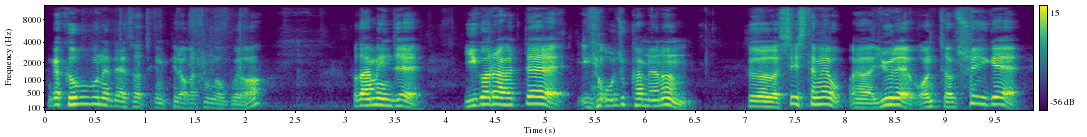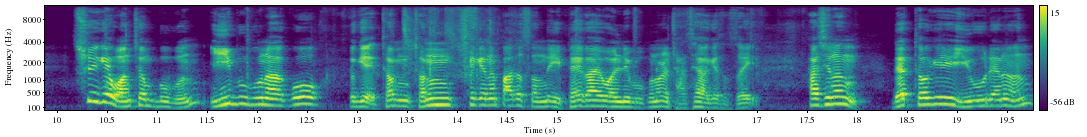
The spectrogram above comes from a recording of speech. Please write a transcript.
그러니까 그 부분에 대해서 지금 피력을 한 거고요. 그 다음에 이제 이거를 할 때 이게 오죽하면은 그 시스템의 어, 유래 원천 수익의 수익의 원천 부분 이 부분하고 여기 전, 전 책에는 빠졌었는데 이 배가의 원리 부분을 자세하게 썼어요. 사실은 네트워크 유래는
